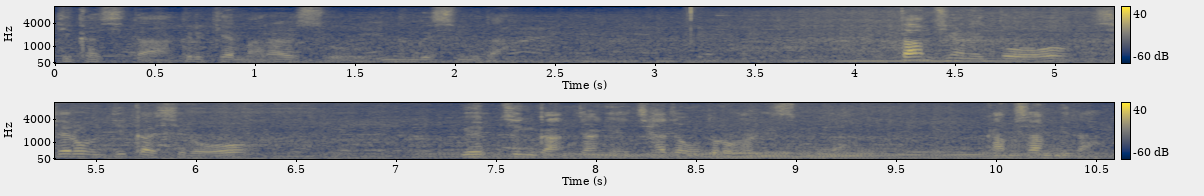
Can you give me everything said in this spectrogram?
디카시다 그렇게 말할 수 있는 것입니다. 다음 시간에 또 새로운 디카시로 웹진 강장에 찾아오도록 하겠습니다. 감사합니다.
